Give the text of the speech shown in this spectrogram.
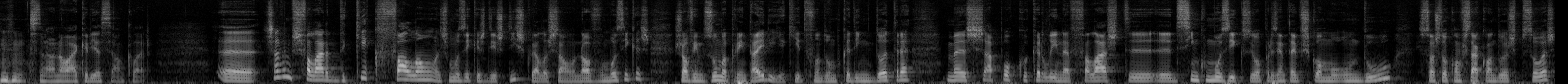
Senão não há criação, claro. Uh, já vamos falar de que é que falam as músicas deste disco. Elas são nove músicas. Já ouvimos uma por inteiro e aqui de fundo um bocadinho de outra. Mas há pouco, Carolina, falaste uh, de cinco músicos. Eu apresentei-vos como um duo. Só estou a conversar com duas pessoas.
